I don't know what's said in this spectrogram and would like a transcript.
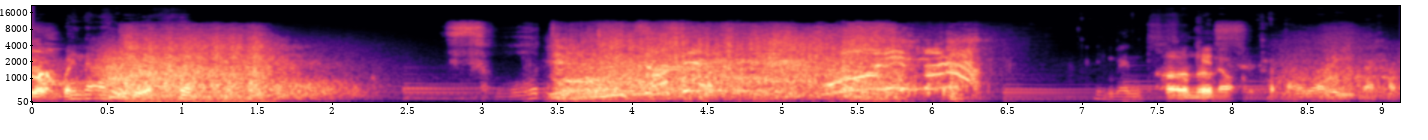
หยกไม่น่าเหลือนี่มันโอเคเนาะคาตาวารีนะครับ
